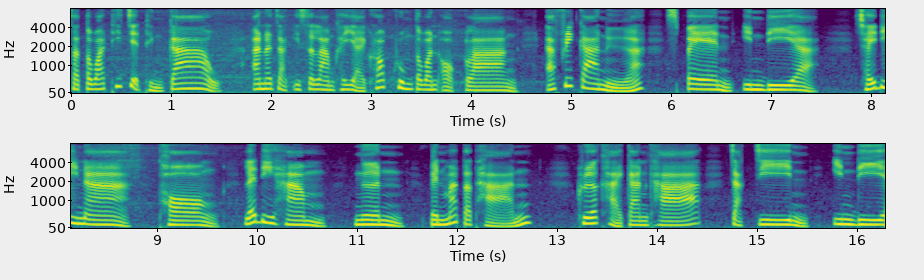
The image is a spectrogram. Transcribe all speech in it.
ศตวรรษที่ 7-9อาณาจักรอิสลามขยายครอบคลุมตะวันออกกลาง แอฟริกาเหนือ สเปน อินเดีย ใช้ดีนา ทอง และดีฮัม เงิน เป็นมาตรฐาน เครือข่ายการค้า จากจีน อินเดีย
